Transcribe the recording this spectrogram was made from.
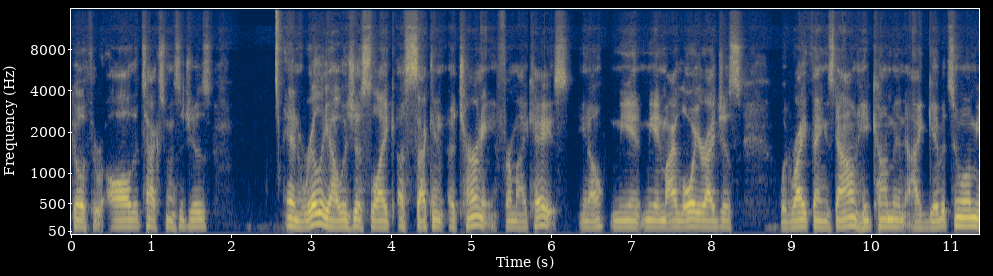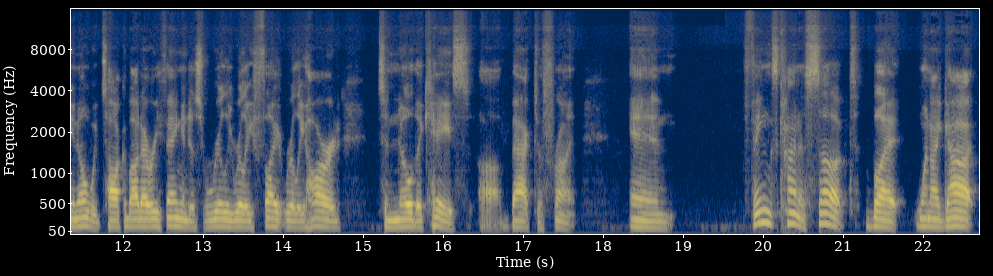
go through all the text messages. And really, I was just like a second attorney for my case. You know, me and me and my lawyer, I just would write things down. He'd come and I'd give it to him. You know, we'd talk about everything and just really, really fight really hard to know the case uh, back to front. And things kind of sucked, but when I got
